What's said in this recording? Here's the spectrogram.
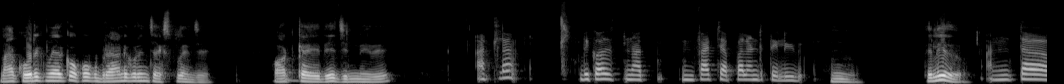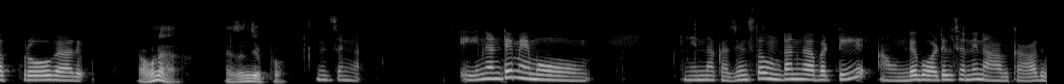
నా కోరిక మేరకు ఒక్కొక్క బ్రాండ్ గురించి ఎక్స్ప్లెయిన్ చేయి. వాట్కా ఇది జిన్ ఇది? అట్లా బికాజ్ నాకు ఇన్ఫాక్ట్ చెప్పాలంటే తెలీదు. తెలీదు. అంత ప్రో గాదు. అవునా? నిజం జెప్పు. నిజంగా. ఏందంటే మేము నేను నా కజిన్స్‌తో ఉంటాను గాబట్టి, ఆ ఉండే బాటిల్స్ అన్నీ నావి కాదు.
